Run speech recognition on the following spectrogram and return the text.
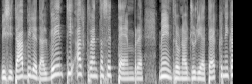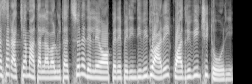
visitabile dal 20 al 30 settembre, mentre una giuria tecnica sarà chiamata alla valutazione delle opere per individuare i quadri vincitori.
